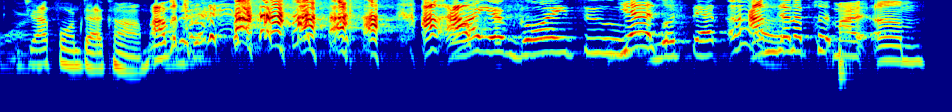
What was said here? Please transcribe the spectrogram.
form. JotForm.com. I'm, I am going to Yes. look that up. I'm gonna put my um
